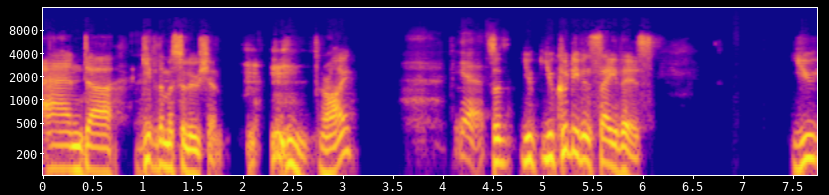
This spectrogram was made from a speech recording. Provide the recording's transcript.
and uh, give them a solution, right? Yes. So you you could even say this. You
